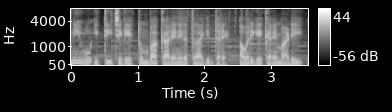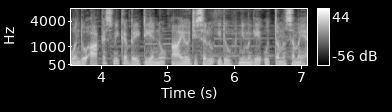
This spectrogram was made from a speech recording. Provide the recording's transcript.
ನೀವು ಇತ್ತೀಚೆಗೆ ತುಂಬಾ ಕಾರ್ಯನಿರತರಾಗಿದ್ದರೆ ಅವರಿಗೆ ಕರೆ ಮಾಡಿ ಒಂದು ಆಕಸ್ಮಿಕ ಭೇಟಿಯನ್ನು ಆಯೋಜಿಸಲು ಇದು ನಿಮಗೆ ಉತ್ತಮ ಸಮಯ.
